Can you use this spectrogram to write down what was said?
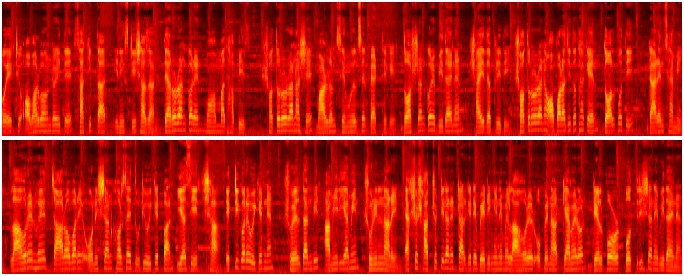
ও একটি ওভার বাউন্ডারিতে সাকিব তার ইনিংসটি সাজান। তেরো রান করেন মোহাম্মদ হাফিজ। সতেরো রান আসে মার্লন স্যামুয়েলসের ব্যাট থেকে। দশ রান করে বিদায় নেন শাহিদ আফ্রিদি। সতেরো রানে অপরাজিত থাকেন দলপতি ডারেন স্যামি। লাহোরের হয়ে চার ওভারে উনিশ রান খরচায় দুটি উইকেট পান ইয়াসির শাহ। একটি করে উইকেট নেন সোহেল তানবির আমির ইয়ামিন, সুনীল নারায়ণ একশো সাতষট্টি রানের টার্গেটে ব্যাটিংয়ে নেমে লাহোরের ওপেনার ক্যামেরন ডেলপোর্ট বত্রিশ রানে বিদায় নেন।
